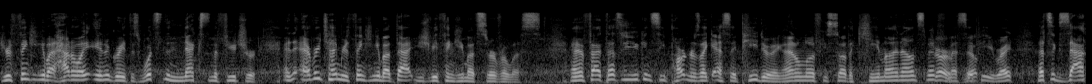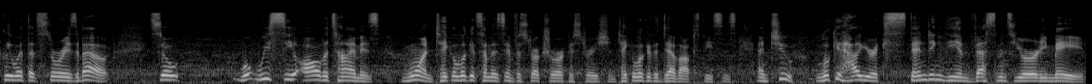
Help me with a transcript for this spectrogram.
You're thinking about how do I integrate this? What's the next in the future? And every time you're thinking about that, you should be thinking about serverless. And in fact, that's what you can see partners like SAP doing. I don't know if you saw the Kyma announcement Sure, from SAP, yep. right? That's exactly what that story is about. So what we see all the time is, one, take a look at some of this infrastructure orchestration, take a look at the DevOps pieces, and two, look at how you're extending the investments you already made,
